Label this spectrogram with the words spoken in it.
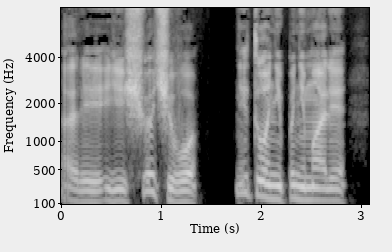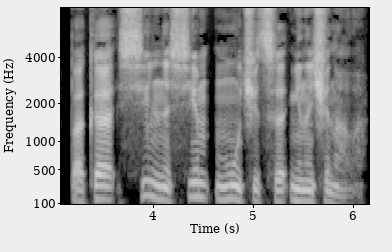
али еще чего, и то не понимали, пока сильно сим мучиться не начинала.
